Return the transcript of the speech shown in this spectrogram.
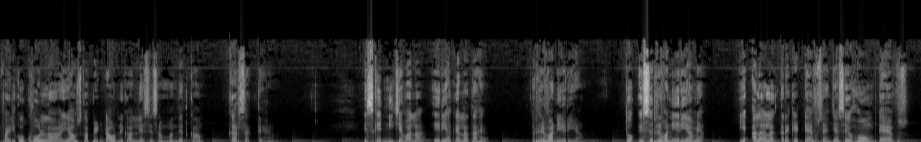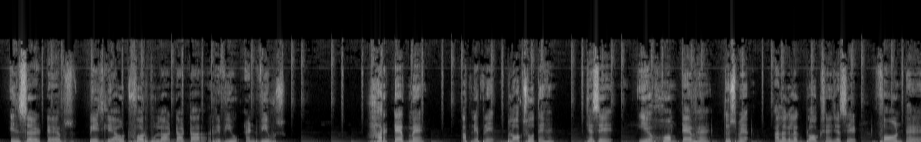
फ़ाइल को खोलना या उसका प्रिंट आउट निकालने से संबंधित काम कर सकते हैं। इसके नीचे वाला एरिया कहलाता है रिवन एरिया। तो इस रिवन एरिया में ये अलग अलग तरह के टैब्स हैं, जैसे home tabs insert tabs page layout formula data review and views हर टैब में अपने अपने ब्लॉक्स होते हैं। जैसे ये होम टैब है तो इसमें अलग अलग ब्लॉक्स हैं, जैसे फॉन्ट है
